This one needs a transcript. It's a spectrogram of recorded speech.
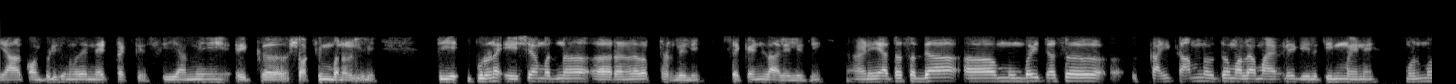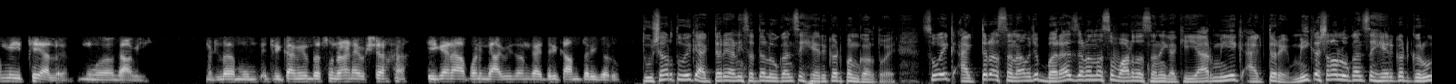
या कॉम्पिटिशनमध्ये नेट प्रॅक्टिस ही आम्ही एक शॉर्ट फिल्म बनवलेली. ती पूर्ण एशियामधनं रनर अप ठरलेली सेकंडला आलेली ती. आणि आता सध्या मुंबईत असं काही काम नव्हतं. मला माझ्याकडे गेले तीन महिने. म्हणून मग मी इथे आलोय गावी. म्हटलं मुंबईत रिकामी बसून राहण्यापेक्षा ठीक आहे ना आपण गावी जाऊन काहीतरी काम तरी करू. तुषार तू एक ऍक्टर आहे आणि सध्या लोकांचे हेअरकट पण करतोय. सो एक ऍक्टर असताना म्हणजे बऱ्याच जणांना असं वाटत असतं नाही का की यार मी एक ऍक्टर आहे मी कशाला लोकांचे हेअरकट करू?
